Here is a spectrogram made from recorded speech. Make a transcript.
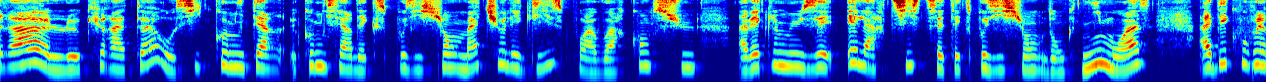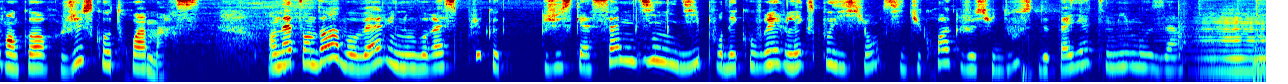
Le curateur, aussi commissaire d'exposition Mathieu Léglise pour avoir conçu avec le musée et l'artiste cette exposition donc nimoise à découvrir encore jusqu'au 3 mars. En attendant à Vauvert, il ne vous reste plus que jusqu'à samedi midi pour découvrir l'exposition Si tu crois que je suis douce de paillettes et mimosa.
